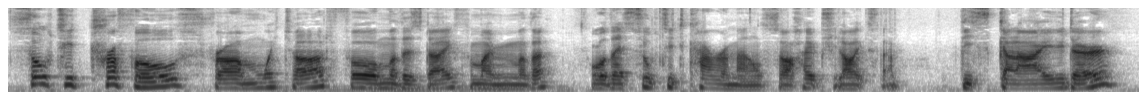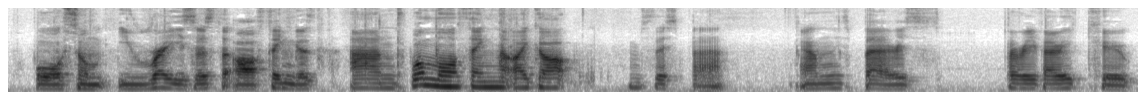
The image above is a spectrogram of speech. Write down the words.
salted truffles from Whittard for Mother's Day for my mother. Or they're salted caramel, so I hope she likes them. This glider, or some erasers that are fingers. And one more thing that I got was this bear. And this bear is very, very cute.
